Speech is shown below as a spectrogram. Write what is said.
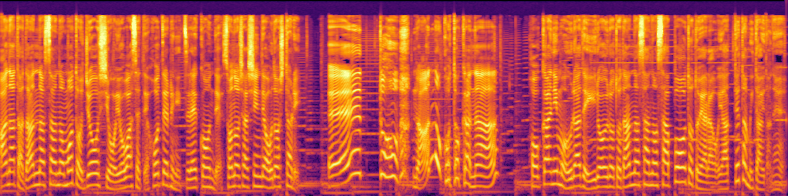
あなた旦那さんの元上司を酔わせてホテルに連れ込んでその写真で脅したり。えー、っと何のことかな？他にも裏で色々と旦那さんのサポートとやらをやってたみたいだね。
